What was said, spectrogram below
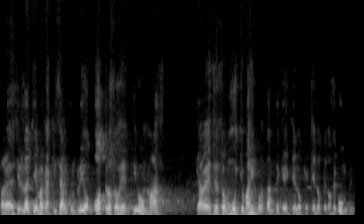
para decirle a Chema que aquí se han cumplido otros objetivos más que a veces son mucho más importantes que, que lo, que, que lo que no se cumple.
